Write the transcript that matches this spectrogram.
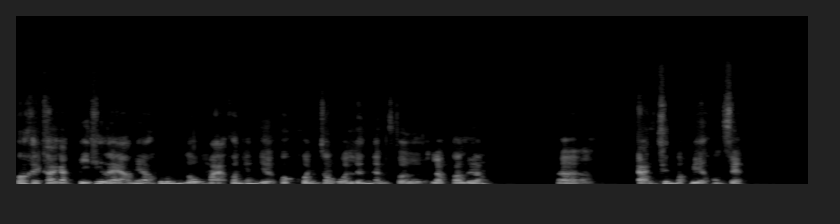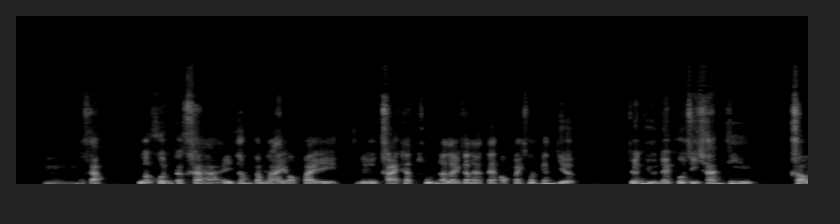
ก็คล้ายๆกับปีที่แล้วเนี่ยหุ้นลงมาค่อนข้างเยอะเพราะคนกังวลเรื่องเงินเฟ้อแล้วก็เรื่องเอ่อการขึ้นดอกเบี้ยของเฟดอืมนะครับ แล้วคนก็ขายทำกำไรออกไป หรือขายขาดทุนอะไรก็แล้วแต่ออกไปค่อนข้างเยอะ จนอยู่ใน position ที่เขา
